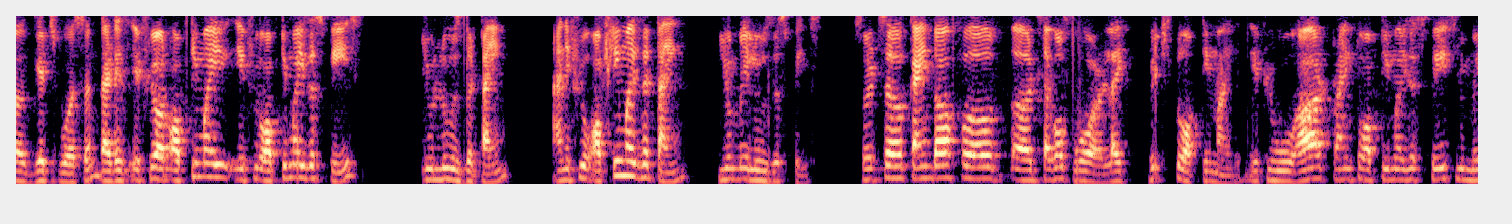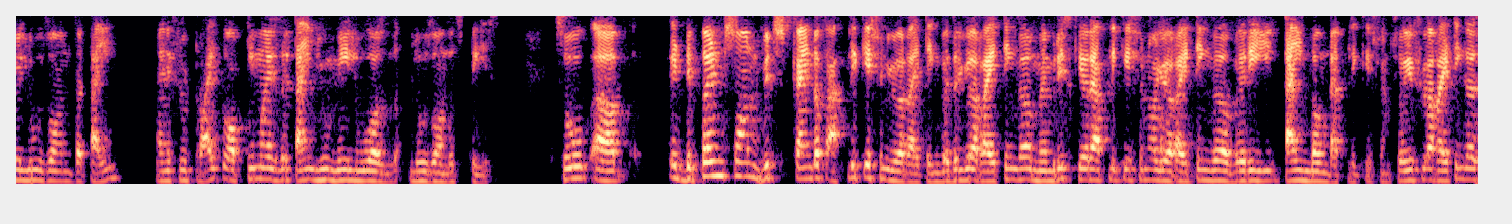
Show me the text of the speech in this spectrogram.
uh, gets worsened. That is, if you are optimize, if you optimize the space, you lose the time, and if you optimize the time, you may lose the space. So it's a kind of a, a tug of war, like which to optimize. If you are trying to optimize the space, you may lose on the time, and if you try to optimize the time, you may lose lose on the space. So uh, it depends on which kind of application you are writing, whether you are writing a memory scarce application or you're writing a very time bound application. So if you are writing a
